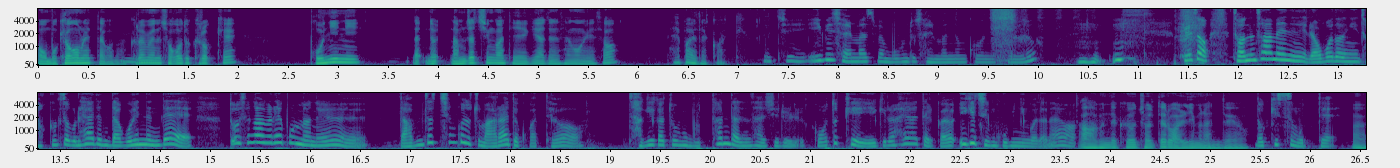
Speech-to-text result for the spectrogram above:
어 뭐 경험을 했다거나 음. 그러면 적어도 그렇게 본인이 나- 너- 남자친구한테 얘기하자는 상황에서 해봐야 될 것 같아요. 그렇지. 입이 잘 맞으면 몸도 잘 맞는 거니까요. 그래서 저는 처음에는 러버덕님이 적극적으로 해야 된다고 했는데 또 생각을 해보면은 남자친구도 좀 알아야 될 것 같아요. 자기가 좀 못한다는 사실을 그거 어떻게 얘기를 해야 될까요? 이게 지금 고민인 거잖아요. 아 근데 그건 절대로 알리면 안 돼요. 너 키스 못해. 예.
